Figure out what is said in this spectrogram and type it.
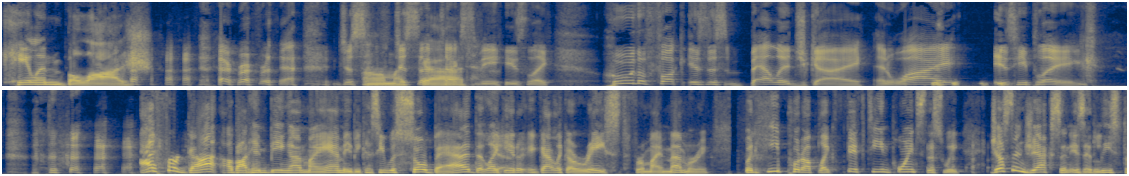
Kalen Ballage. I remember that. Just Oh my just God. text me. He's like, "Who the fuck is this Ballage guy, and why is he playing?" I forgot about him being on Miami because he was so bad that like Yeah. it, it got like erased from my memory. But he put up like 15 points this week. Justin Jackson is at least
